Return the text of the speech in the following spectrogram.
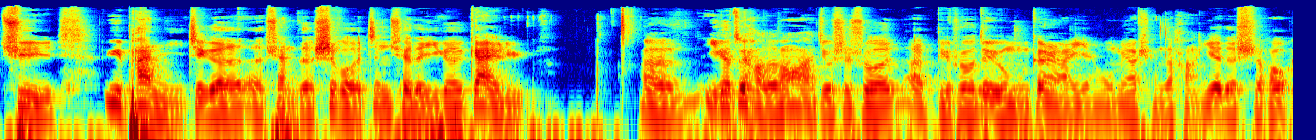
去预判你这个呃选择是否正确的一个概率。呃，一个最好的方法就是说，呃，比如说对于我们个人而言，我们要选择行业的时候。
